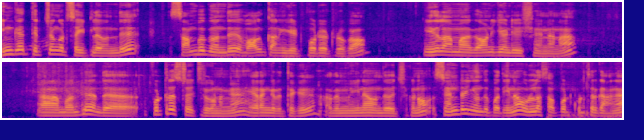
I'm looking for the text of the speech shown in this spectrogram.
இங்கே திருச்செங்கோடு சைட்டில் வந்து சம்புக்கு வந்து வால் கான்கிரீட் போட்டுட்ருக்கோம். இதில் நம்ம கவனிக்க வேண்டிய விஷயம் என்னென்னா நம்ம வந்து அந்த ஃபுட் ரெஸ்ட் வச்சுருக்கணுங்க இறங்குறதுக்கு. அது மெயினாக வந்து வச்சுக்கணும். சென்ட்ரிங் வந்து பார்த்திங்கன்னா உள்ளே சப்போர்ட் கொடுத்துருக்காங்க.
